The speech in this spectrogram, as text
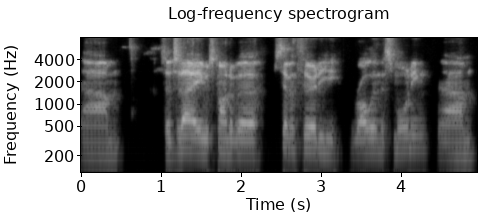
Um, so today was kind of a seven thirty roll in this morning. Um,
